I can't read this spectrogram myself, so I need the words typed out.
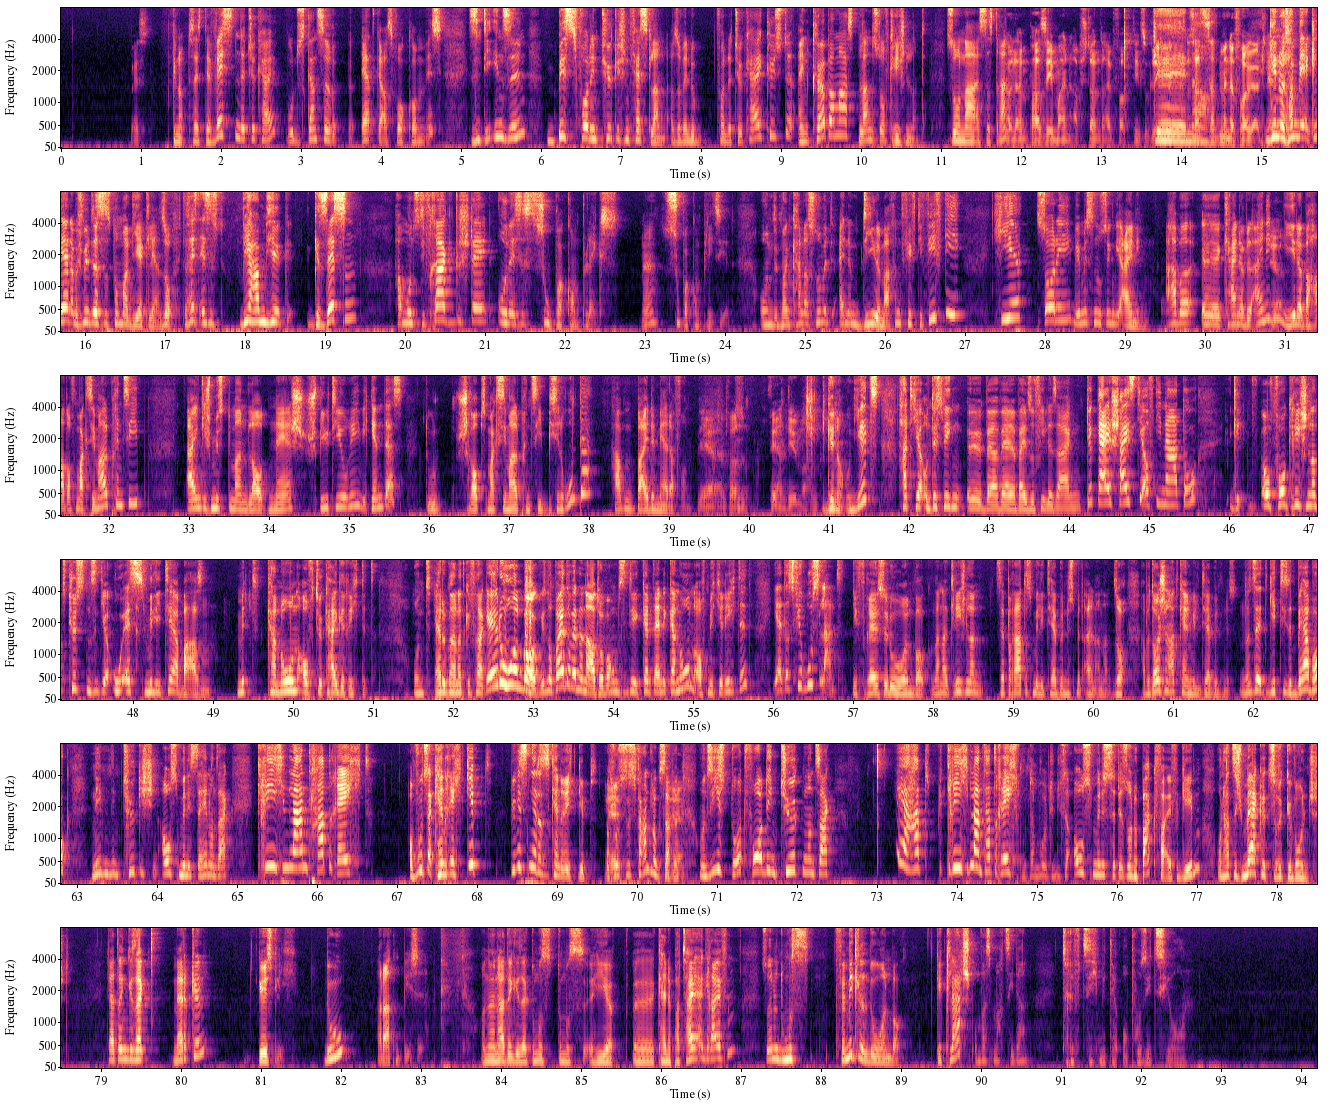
Weißt Genau, das heißt, der Westen der Türkei, wo das ganze Erdgasvorkommen ist, sind die Inseln bis vor dem türkischen Festland. Also wenn du von der Türkei-Küste einen Körper machst, landest du auf Griechenland. So nah ist das dran. Weil da ein paar Seemeilen Abstand einfach die zu Griechenland Genau. Das, das hatten wir in der Folge erklärt. Genau, das haben wir erklärt, aber ich will, dass es nochmal die erklären. So, das heißt, es ist, wir haben hier gesessen, haben uns die Frage gestellt und es ist super komplex. Ne? Super kompliziert. Und man kann das nur mit einem Deal machen, 50-50. Hier, sorry, wir müssen uns irgendwie einigen. Aber äh, keiner will einigen, Ja. jeder beharrt auf Maximalprinzip. Eigentlich müsste man laut Nash Spieltheorie, wir kennen das, du schraubst Maximalprinzip ein bisschen runter, haben beide mehr davon. Ja, einfach einen fairen Deal machen. Genau, und jetzt hat ja, und deswegen, äh, weil, weil, so viele sagen, Türkei scheißt ja auf die NATO. Oh, Vor Griechenlands Küsten sind ja US-Militärbasen mit Kanonen auf Türkei gerichtet. Und Erdogan hat gefragt, ey du Hurenbock, wir sind doch beide bei der NATO, warum sind die, deine Kanonen auf mich gerichtet? Ja, das ist für Russland. Die Fresse, du Hurenbock. Und dann hat Griechenland separates Militärbündnis mit allen anderen. So, aber Deutschland hat kein Militärbündnis. Und dann geht diese Baerbock neben dem türkischen Außenminister hin und sagt, Griechenland hat Recht. Obwohl es ja kein Recht gibt. Wir wissen ja, dass es kein Recht gibt. Also Ja. es ist Verhandlungssache. Ja. Und sie ist dort vor den Türken und sagt, er hat, Griechenland hat recht. Und dann wollte dieser Außenminister dir so eine Backpfeife geben und hat sich Merkel zurückgewünscht. Der hat dann gesagt, Merkel, göstlich. Du, Rattenbisse. Und dann hat er gesagt, du musst, du musst hier äh, keine Partei ergreifen, sondern du musst vermitteln, du Hornbock. Geklatscht. Und was macht sie dann? Trifft sich mit der Opposition.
